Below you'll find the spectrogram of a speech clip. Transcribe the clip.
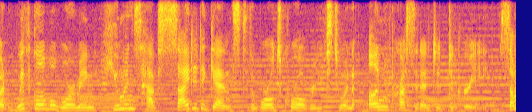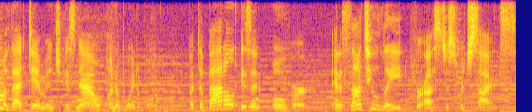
But with global warming, humans have sided against the world's coral reefs to an unprecedented degree. Some of that damage is now unavoidable. But the battle isn't over, and it's not too late for us to switch sides.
